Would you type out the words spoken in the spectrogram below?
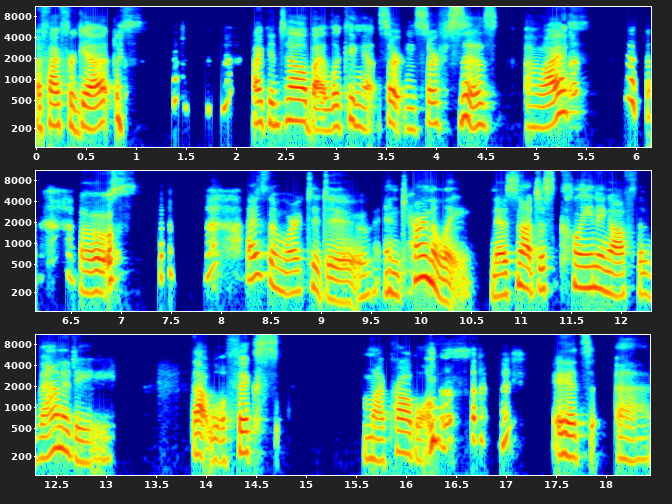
if I forget, I can tell by looking at certain surfaces. Oh, I, oh, I have some work to do internally. Know, it's not just cleaning off the vanity that will fix my problem. it's uh,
